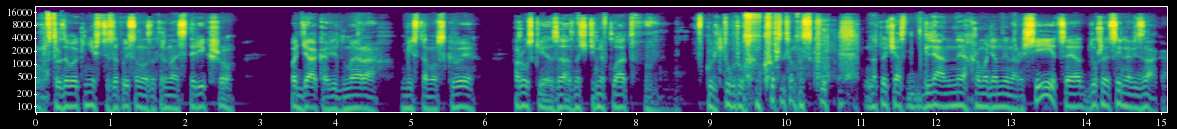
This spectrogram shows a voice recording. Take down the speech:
в трудовій книжці записано за 13 рік, що подяка від мера міста Москви русські за значительний вклад в, в культуру города Москви. На той час для негромадянина Росії це дуже сильна відзнака.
